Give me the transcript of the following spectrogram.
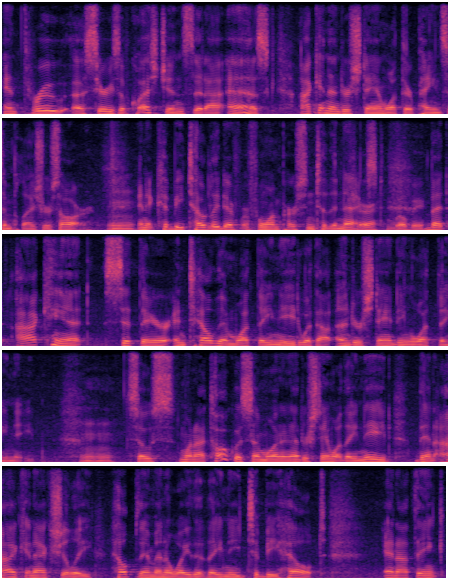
and through a series of questions that i ask i can understand what their pains and pleasures are mm. and it could be totally different from one person to the next sure, will be. but i can't sit there and tell them what they need without understanding what they need Mm-hmm. So when I talk with someone and understand what they need, then I can actually help them in a way that they need to be helped. And I think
